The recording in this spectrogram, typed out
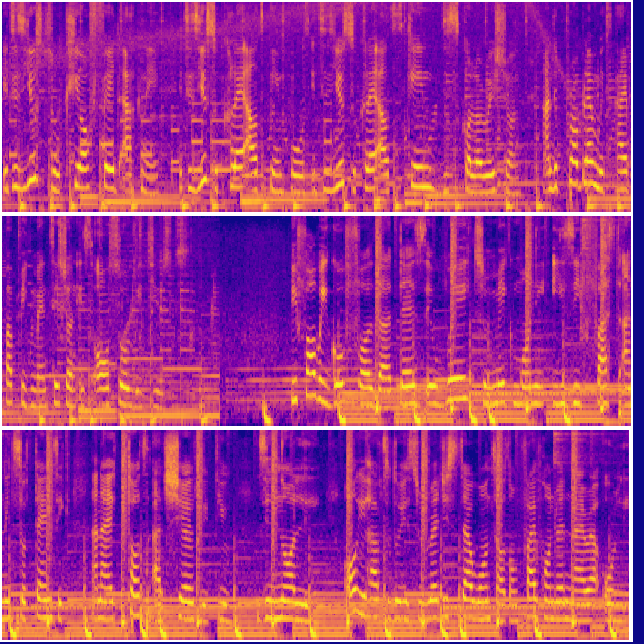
It is used to cure fade acne. It is used to clear out pimples. It is used to clear out skin discoloration. And the problem with hyperpigmentation is also reduced. Before we go further, there's a way to make money easy, fast, and it's authentic, and I thought I'd share it with you. Zenoli. All you have to do is to register 1,500 naira only,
